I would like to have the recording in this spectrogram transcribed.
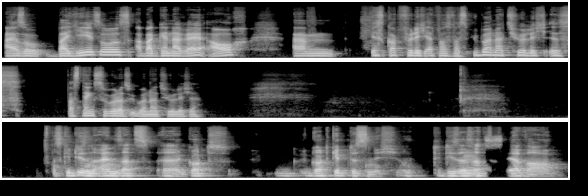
Also bei Jesus, aber generell auch, ähm, ist Gott für dich etwas, was übernatürlich ist? Was denkst du über das Übernatürliche? Es gibt diesen einen Satz, äh, Gott, Gott gibt es nicht. Und dieser hm. Satz ist sehr wahr.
